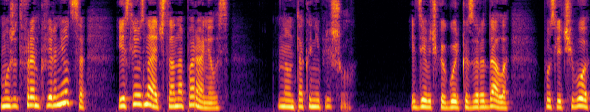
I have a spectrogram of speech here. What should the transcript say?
Может, Фрэнк вернется, если узнает, что она поранилась. Но он так и не пришел. И девочка горько зарыдала, после чего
